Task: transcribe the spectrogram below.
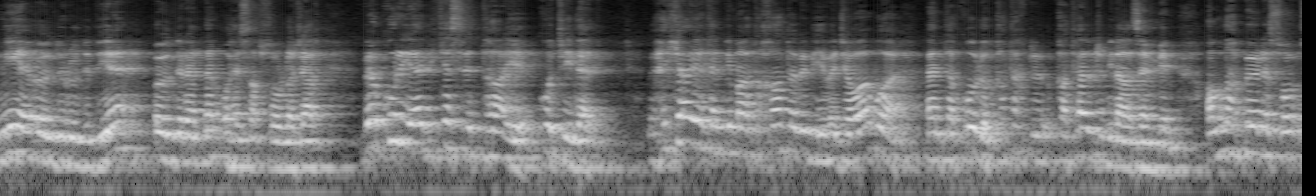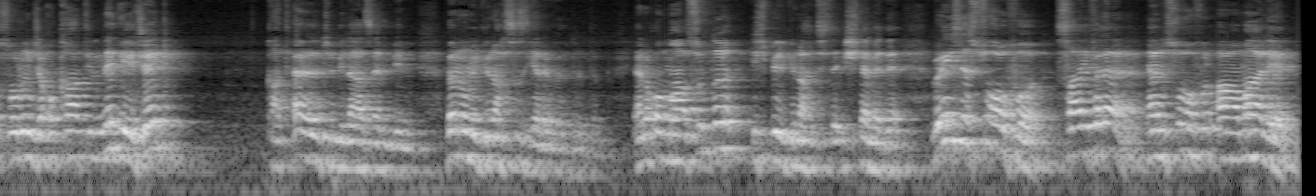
niye öldürüldü diye öldürenden o hesap sorulacak. Ve kuriye bir kesret ta'i kutile hikayeten lima tehatabe bihi ve cevabuha en tekulu kateltu bila zembin. Allah böyle sor, sorunca o katil ne diyecek? Kateltu bila zembin. Ben onu günahsız yere öldürdüm. Yani o masumdu, hiçbir günah işlemedi. Ve ise suhufu, sayfeler, yani suhuful amali,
